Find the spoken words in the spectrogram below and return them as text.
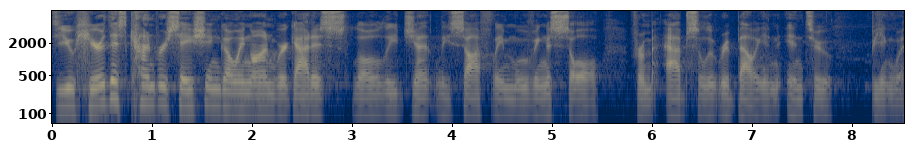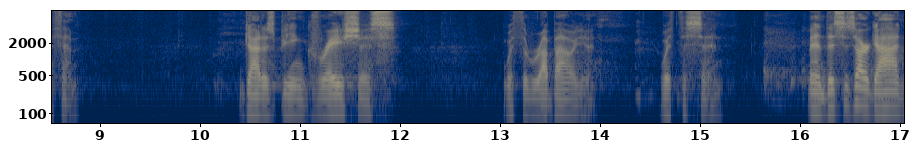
Do you hear this conversation going on where God is slowly, gently, softly moving a soul from absolute rebellion into being with Him? God is being gracious with the rebellion, with the sin. Man, this is our God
